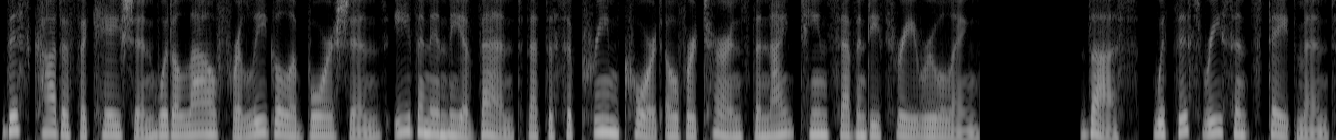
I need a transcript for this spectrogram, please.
this codification would allow for legal abortions even in the event that the Supreme Court overturns the 1973 ruling. Thus, with this recent statement,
